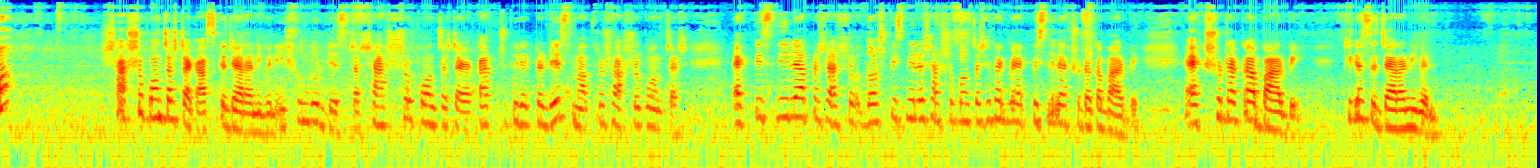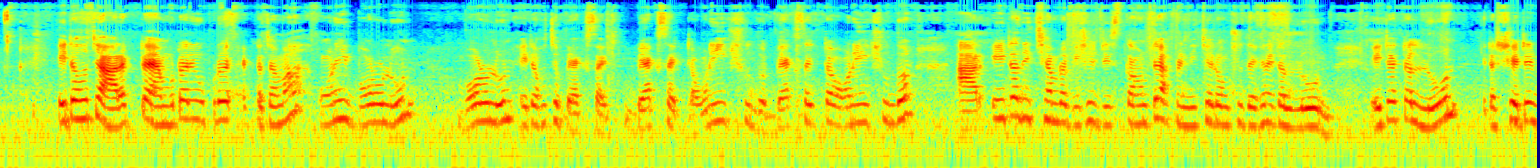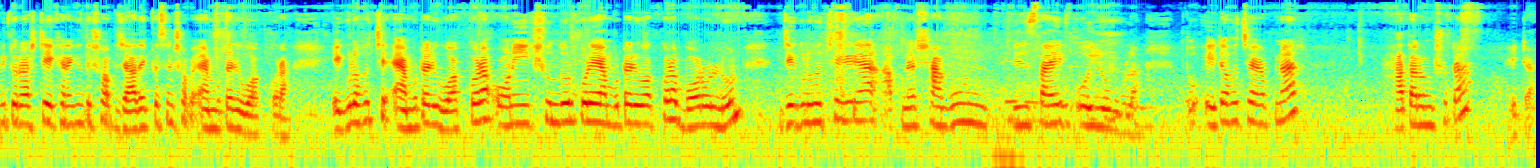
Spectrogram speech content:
সাতশো পঞ্চাশ টাকা আজকে যারা নেবেন। এই সুন্দর ড্রেসটা, সাতশো পঞ্চাশ টাকা। কাঠচুপির একটা ড্রেস মাত্র সাতশো পঞ্চাশ। এক পিস নিলে আপনার সাতশো, দশ পিস নিলে সাতশো পঞ্চাশে থাকবে, এক পিস নিলে একশো টাকা বাড়বে। একশো টাকা বাড়বে, ঠিক আছে, যারা নেবেন। এটা হচ্ছে আর একটা অ্যাম্বোটারির উপরে একটা জামা, অনেক বড় লোন বড় লোন এটা হচ্ছে ব্যাক সাইড ব্যাক সাইডটা অনেক সুন্দর ব্যাক সাইডটা অনেক সুন্দর। আর এটা দিচ্ছি আমরা বিশেষ ডিসকাউন্টে আপনি নিচের অংশ দেখেন, এটা লোন এটা একটা লোন এটা শেটের ভিতরে আসছে, এখানে কিন্তু সব যা দেখতেছেন, সব অ্যাম্বোটারি ওয়ার্ক করা। এগুলো হচ্ছে অ্যাম্বোটারি ওয়ার্ক করা, অনেক সুন্দর করে অ্যাম্বোটারি ওয়ার্ক করা, বড় লোন যেগুলো হচ্ছে আপনার শাগুন সাইড ওই লোনগুলা তো এটা হচ্ছে আপনার হাতার অংশটা, এটা।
